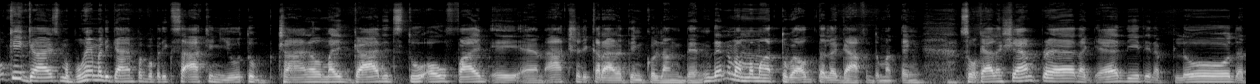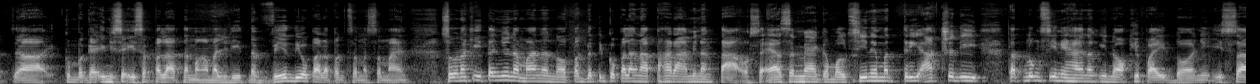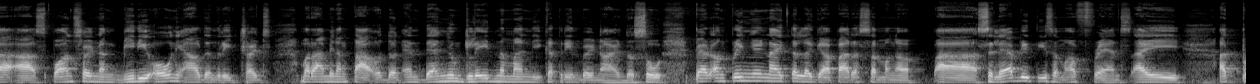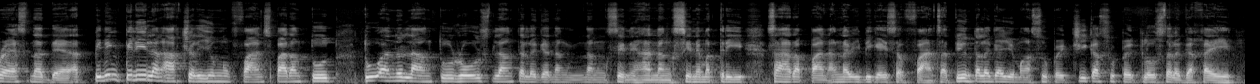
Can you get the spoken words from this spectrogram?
Okay guys, mabuhay maligayang pagbabalik sa aking YouTube channel. My God, it's 2.05 a.m. Actually, kararating ko lang din. Hindi naman mga 12 talaga ako dumating. So, kaya lang syempre, nag-edit, in-upload, at uh, kumbaga, inisa-isa pa lahat ng mga maliliit na video para pagsamasamahan. So, nakita nyo naman, ano, pagdating ko pa lang napakarami ng tao sa SM Mega Mall Cinema 3. Actually, tatlong sinehan ang inoccupy doon. Yung isa, uh, sponsor ng BDO ni Alden Richards. Marami ng tao doon. And then, yung Glade naman ni Catherine Bernardo. So, pero ang premiere night talaga para sa mga uh, celebrities, sa mga friends ay at press na din. At piling-pili lang actually yung fans. Parang two, two ano lang, two rows lang talaga ng, ng sinehan, ng Cinema 3 sa harapan ang naibigay sa fans. At yun talaga yung mga super chika, super close talaga kay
